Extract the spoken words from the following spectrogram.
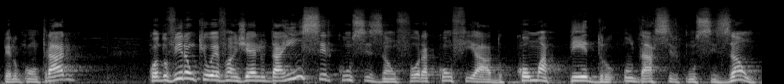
pelo contrário, quando viram que o evangelho da incircuncisão fora confiado como a Pedro o da circuncisão,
